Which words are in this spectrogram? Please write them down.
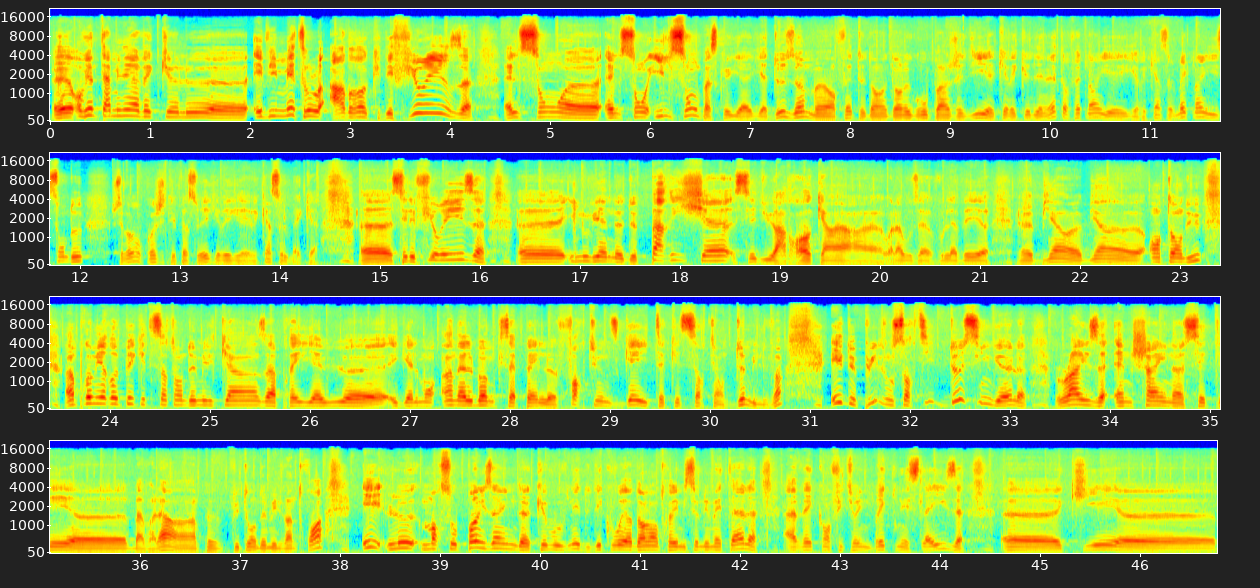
Euh, on vient de terminer avec euh, le euh, heavy metal hard rock des Furies. Elles sont euh, elles sont ils sont parce qu'il y a, deux hommes euh, en fait dans, le groupe. hein. J'ai dit qu'il y avait que des nets. En fait non, il y- avait qu'un seul mec. Non, ils sont deux. Je sais pas pourquoi j'étais persuadé qu'il y avait, qu'un seul mec. Euh, c'est les Furies. Euh, ils nous viennent de Paris. C'est du hard rock. hein. Euh, voilà, vous, avez- vous l'avez euh, bien, euh, bien euh, entendu. Un premier EP qui était sorti en 2015. Après, il y a eu également un album qui s'appelle Fortune's Gate qui est sorti en 2020. Et depuis, ils ont sorti deux singles. Rise and Shine, c'était bah voilà, un peu plus tôt en 2023. Et le morceau Poisoned que vous venez de découvrir dans l'entre l'émission du métal avec en featuring Britney Slays, qui est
